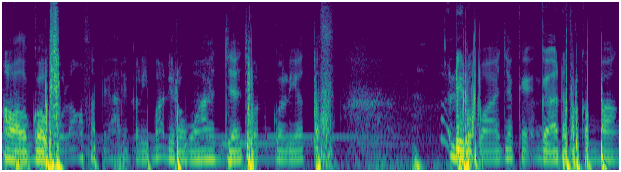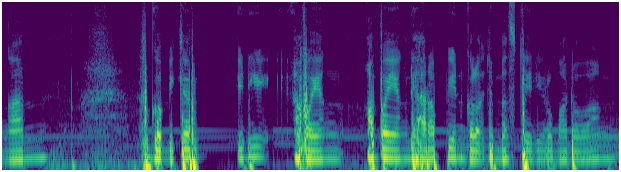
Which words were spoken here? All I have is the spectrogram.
Awal gue pulang sampai hari kelima di rumah aja. Cuman gue lihat pas di rumah aja kayak nggak ada perkembangan. Gue mikir ini apa yang apa yang diharapin kalau cuma stay di rumah doang?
